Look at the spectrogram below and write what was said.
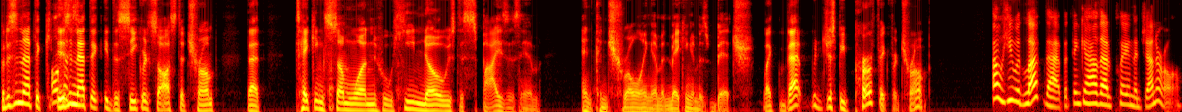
But isn't that the Oh, isn't that the the secret sauce to Trump that taking someone who he knows despises him and controlling him and making him his bitch? Like that would just be perfect for Trump. Oh, he would love that, but think of how that'd play in the general.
